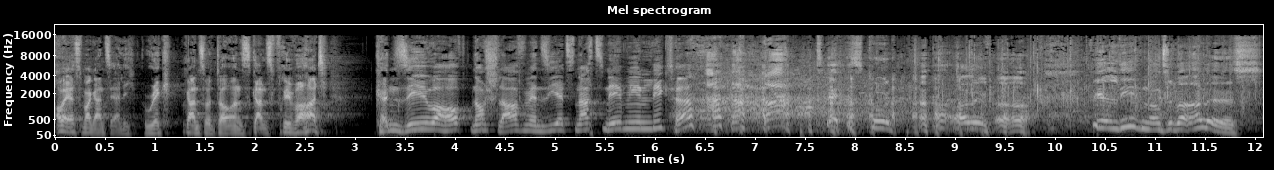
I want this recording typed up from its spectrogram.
aber jetzt mal ganz ehrlich, Rick, ganz unter uns, ganz privat. Können Sie überhaupt noch schlafen, wenn sie jetzt nachts neben Ihnen liegt? Hä? Der ist gut. Oliver, wir lieben uns über alles.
